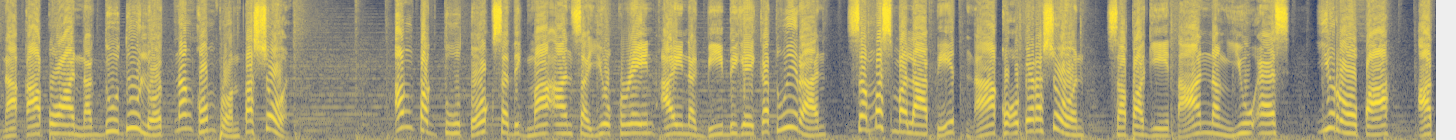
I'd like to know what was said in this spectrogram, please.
na kapwa nagdudulot ng komprontasyon. Ang pagtutok sa digmaan sa Ukraine ay nagbibigay katwiran sa mas malapit na kooperasyon sa pagitan ng US, Europa at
